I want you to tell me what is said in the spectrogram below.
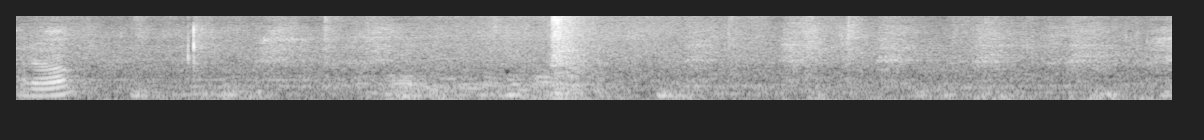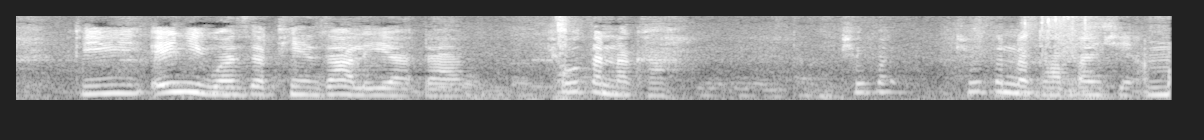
အဲ့တော့ ဒီအင်ကြီးဝမ်းဆက်ဖြင်စားလေးကဒါဖြိုးတနခါဖြိုးပိုက်ဖြိုးတနခါပိုင်ရှင်အမ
